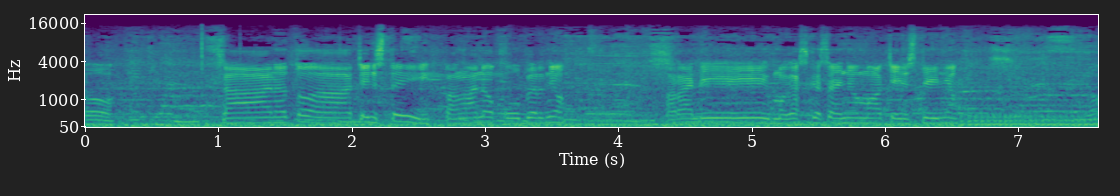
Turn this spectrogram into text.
Oh. Sa ano to, ah, chainstay, pang ano, cover nyo. Para hindi magasgasan yung mga chainstay nyo. No?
